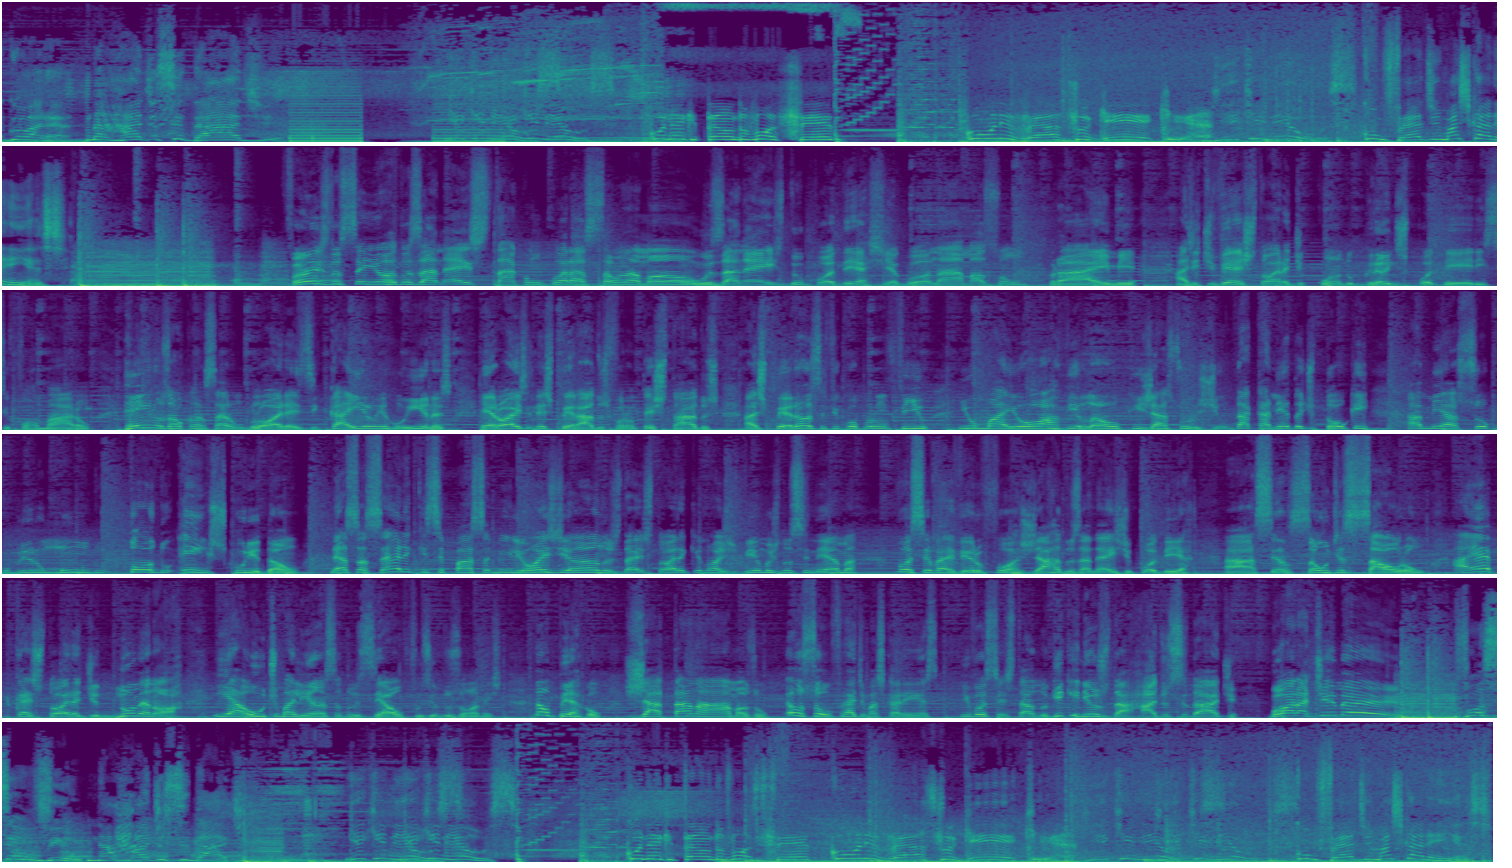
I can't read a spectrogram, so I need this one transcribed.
Agora, na Rádio Cidade. Geek News. News. Conectando você com o universo geek. Geek News. Com Fred Mascarenhas. Fãs do Senhor dos Anéis está com o coração na mão. Os Anéis do Poder chegou na Amazon Prime. A gente vê a história de quando grandes poderes se formaram, reinos alcançaram glórias e caíram em ruínas, heróis inesperados foram testados, a esperança ficou por um fio e o maior vilão que já surgiu da caneta de Tolkien ameaçou cobrir o mundo todo em escuridão. Nessa série que se passa milhões de anos da história que nós vimos no cinema, você vai ver o forjar dos Anéis de Poder, a ascensão de Sauron, a épica história de Númenor e a última aliança dos elfos e dos homens. Não percam, já tá na Amazon. Eu sou o Fred Mascarenhas e você está no Geek News da Rádio Cidade. Bora, time! Você ouviu na Rádio Cidade. Geek News. Geek News. Conectando você com o universo geek. Geek News. Geek News. Com Fred Mascarenhas.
